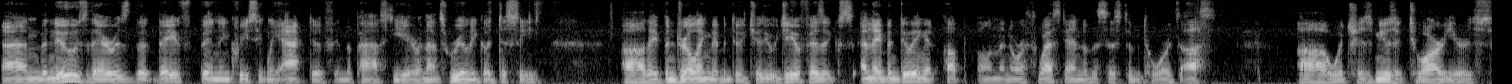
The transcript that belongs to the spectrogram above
And the news there is that they've been increasingly active in the past year, and that's really good to see. Uh, they've been drilling, they've been doing ge- geophysics, and they've been doing it up on the northwest end of the system towards us uh, which is music to our ears.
